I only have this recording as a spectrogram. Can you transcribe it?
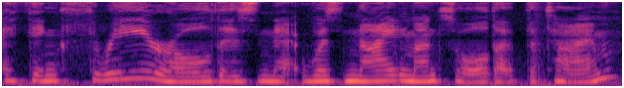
I think, three year old is ne- was nine months old at the time.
